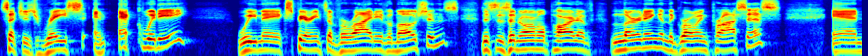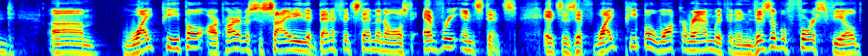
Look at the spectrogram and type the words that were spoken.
such as race and equity we may experience a variety of emotions. This is a normal part of learning and the growing process. And um, white people are part of a society that benefits them in almost every instance. It's as if white people walk around with an invisible force field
